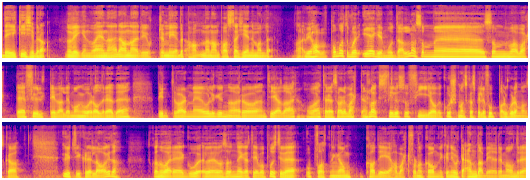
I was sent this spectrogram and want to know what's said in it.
det gikk ikke bra når Wiggen var inne her. Han har gjort mye bra, han, men han passa ikke inn i Molde. Nei, Vi har på en måte vår egen modell da, som, eh, som, har vært eh, fulgt i veldig mange år allerede. Begynte vel med Ole Gunnar og den tida der. og Etter det så har det vært en slags filosofi over hvordan man skal spille fotball, hvordan man skal utvikle lag. da. Så kan det være gode, eh, altså negative og positive oppfatninger om hva det har vært for noe. Om vi kunne gjort det enda bedre med andre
